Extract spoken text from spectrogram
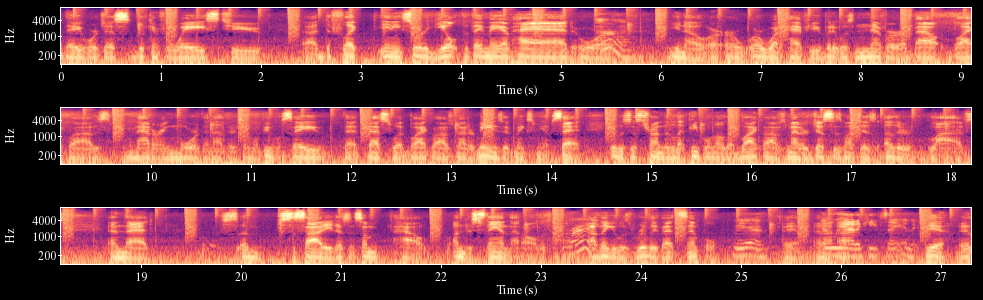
they were just looking for ways to uh, deflect any sort of guilt that they may have had or. Oh. You know, or, or, or what have you, but it was never about Black Lives mattering more than others. And when people say that that's what Black Lives Matter means, it makes me upset. It was just trying to let people know that Black Lives matter just as much as other lives, and that um, society doesn't somehow understand that all the time. Right. I think it was really that simple. Yeah. Yeah, And we I, gotta keep saying it. yeah. yeah,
